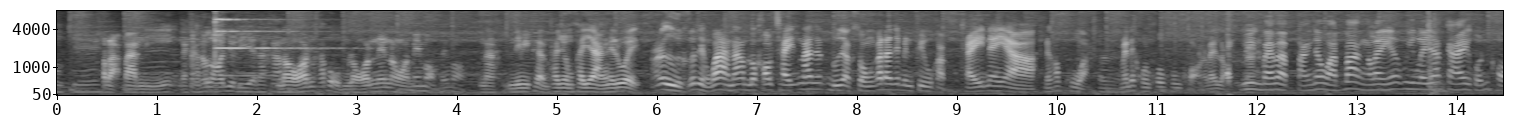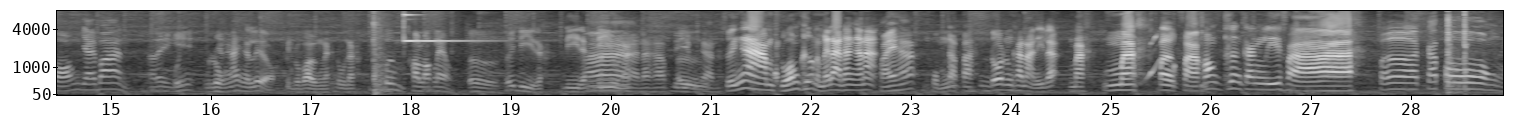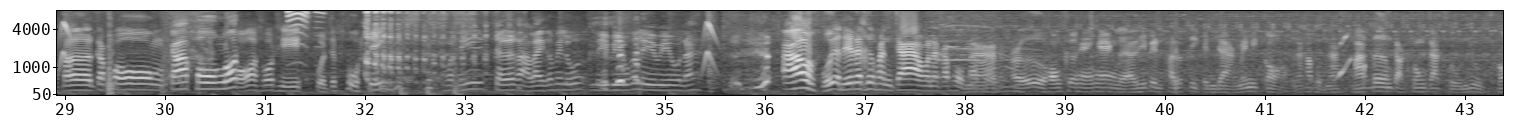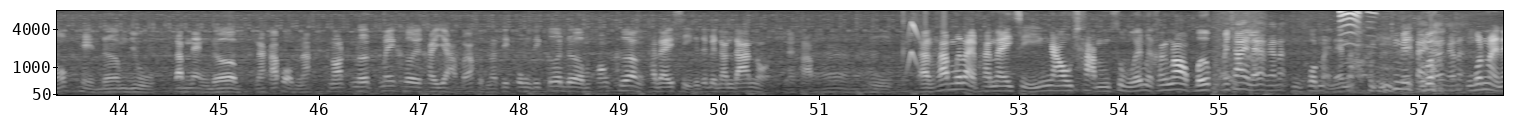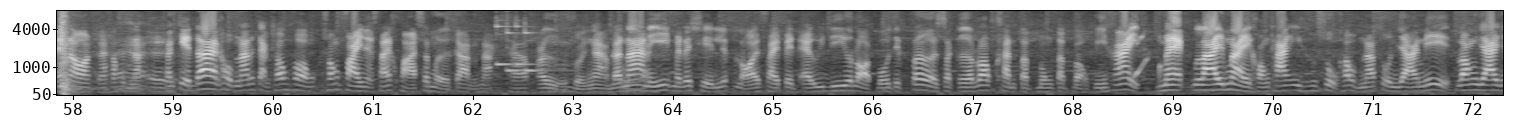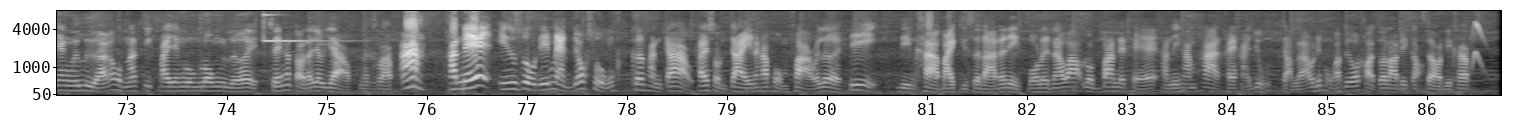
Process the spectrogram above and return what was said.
โอเคประมาณนี้นะคแต่รับก็ร้อนอยู่ดีอะนะครับ ร้อนครับผมร้อนแน่นอนไม่เหมาะไม่เหมาะนะนี่มีแผ่นพยงพยางให้ด้วยเออก็อย่างว่านะแล้วเขาใช้น่าจะดูจากทรงก็น่าจะเป็นฟิลกับใช้ในอ่าในครอบครัว เออ ไม่ได้ขนของขนของอะไรหรอกวิ่งไปแบบต่างจังหวัดบ้างอะไรเงี้ยวิ่งระยะไกลขนของย้ายบ้านอะไรอย่างอุ๊ยงี้ลงง่ายกันเลยเหรอ ปิดเบาๆเองนะ ดูนะ ปึ้มเข้าล็อกแล้วเออเฮ้ยดีนะ ดีนะ ดีอยู่นะานะครับดีเหมือนกันสวยงามดูห้องเครื่องหน่อยไหมล่ะทั้งนั้นอะ ไปฮะ ผมจัดไป ด้นขนาดนี้แล้ว มา มา เปิดฝาห้องเครื่องกังรีฝา เปิดกระโปรงเปิดกระโปรง กระโปรงรถ อ๋อ โทษที ปวดจะปวดจริง วันนี้เจอกับอะไรก็ไม่รู้ รีวิวก็รีวิวนะ เอาอุ้ยอันนี้ได้เครื่องพันเก้านะครับผมนะครับผมเออห้องเครื่องแห้งๆเลย อันนี้เป็นพลาสติกเป็นยางไม่มีกรอบนะครับผมนะ มาร์กเดิมจากชงจากศูนย์อยู่ครบเพจเดิมอยู่ตำแหน่งเดิมนะครับผมนะ น็อตเนิร์ดไม่เคยขยับนะครับผมนะติ๊กกงติ๊กเกอร์เดิมห้องเครื่องภายในสีก็จะเป็นด้านๆหน่อยนะครับอ่าอืมแต่ถ้าเมื่อไหร่ภายในสีเงาฉ่ำสวยเหมือนข้างนอกปุ๊บไม่ใช่แล้วงั้นนะคนใหม่แน่นอน ไม่ใช่แล้วงั้นนะคนใหม่แน่นอนนะครับผมนะ เออ สังเกตได้ครับผมนะจากช่องฟองช่องไฟเนี่ยซ้ายขวาเสมอกันนะครับ เออสวยงามและหน้านี้ไม่ได้เชนเรียบร้อยไฟเป็น LED หลอดโปรเจคเตอร์สเกิร์รอบคันตัดมงตัดบอกมีให้แม็กลายใหม่ของทางอีซูซูครับผมนะส่วนยางนี่รองยางยังเหลือๆครับผมนะจิกไปยังลงๆอยู่เลยใช้กันต่อได้ยาวๆนะครับอะคันนี้อีซูซูดีแม็กยกสูงเครื่องพันเก้าใครสนใจนะครับผมฝากไว้เลยที่ดีมคาบายกิษดานั่นเองบอกเลยนะว่ารถบ้านแท้ๆคันนี้ห้ามพลาดใครหาอยู่จัดแล้ววันนี้ผมกับพี่โอ๊ตขอตัวลาไปก่อนสวัสดีครับ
